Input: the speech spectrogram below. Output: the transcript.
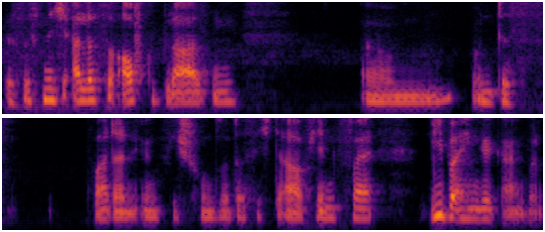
es ist nicht alles so aufgeblasen. Ähm, und das war dann irgendwie schon so, dass ich da auf jeden Fall lieber hingegangen bin.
